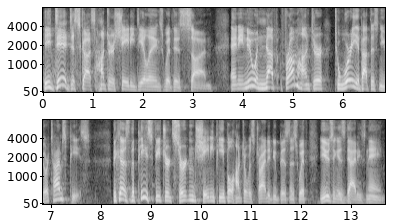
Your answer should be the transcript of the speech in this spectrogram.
he did discuss Hunter's shady dealings with his son and he knew enough from Hunter to worry about this New York Times piece. Because the piece featured certain shady people Hunter was trying to do business with using his daddy's name.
